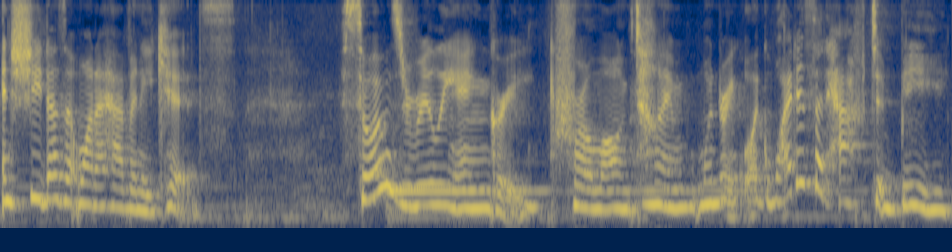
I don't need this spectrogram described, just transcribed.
and she doesn't want to have any kids. So I was really angry for a long time, wondering, like, why does it have to be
